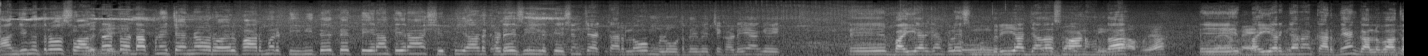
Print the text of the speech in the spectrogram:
ਹਾਂਜੀ ਮਿੱਤਰੋ ਸਵਾਗਤ ਹੈ ਤੁਹਾਡਾ ਆਪਣੇ ਚੈਨਲ ਰਾਇਲ ਫਾਰਮਰ ਟੀਵੀ ਤੇ ਤੇ 13 13 ਸ਼ਿਪ ਯਾਰਡ ਖੜੇ ਸੀ ਲੋਕੇਸ਼ਨ ਚੈੱਕ ਕਰ ਲਓ ਮਲੋਟ ਦੇ ਵਿੱਚ ਖੜੇ ਆਂਗੇ। ਤੇ ਬਾਈ ਵਰਗਿਆਂ ਕੋਲੇ ਸਮੁੰਦਰੀ ਜਹਾਜ਼ਾਂ ਦਾ ਸਮਾਨ ਹੁੰਦਾ। ਤੇ ਬਾਈ ਵਰਗਿਆਂ ਨਾਲ ਕਰਦੇ ਆਂ ਗੱਲਬਾਤ।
